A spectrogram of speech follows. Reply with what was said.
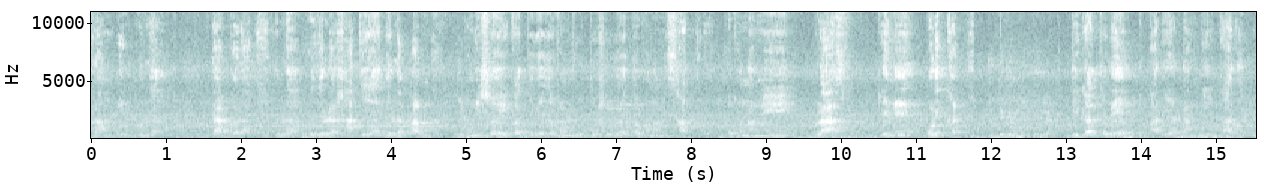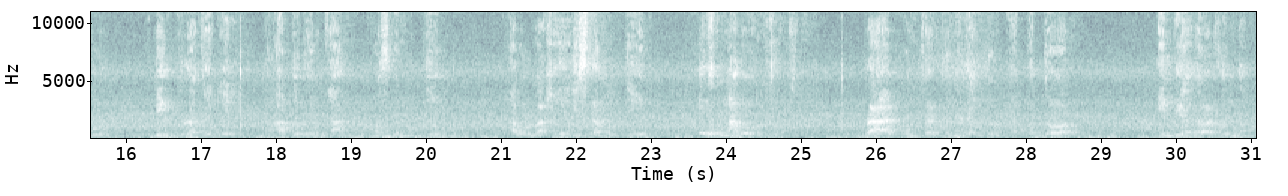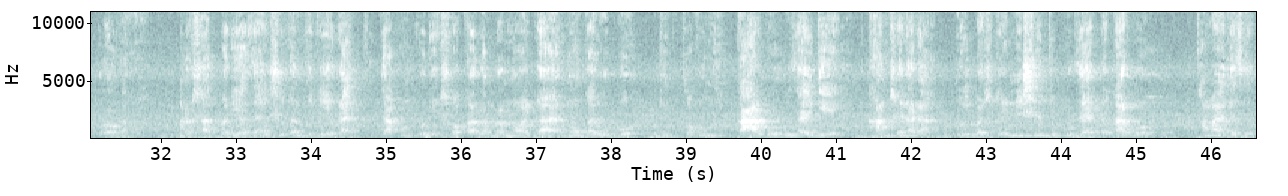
গ্রাম বীরগুলা ডাকঘর আদাইগুলা উপজেলা সাঁতিয়া জেলা পাবনা। উনিশশো একাত্তরে যখন যুদ্ধ শুরু হয় তখন আমি ছাত্র। তখন আমি ক্লাস টেনে পরীক্ষার্থী। একাত্তরে কালিয়াটাঙ্গি গাজীপুর বীরপুরা থেকে আব্দুল রহিম খান মুসলিম উদ্দিন আবুল বাসে ইসলাম উদ্দিন এরকম আরও প্রায় পঞ্চাশ জনের একজন একটা দল। ইন্ডিয়া যাওয়ার জন্য রওনা হয় আমরা সাতবাড়িয়া যাই, সেখান থেকে রাত যাপন করে সকাল আমরা নয়টায় নৌকায় উঠবো। তখন কার্গো বোঝাই দিয়ে খান সেনারা দুই পাশে নিশ্চিন্তপুর একটা কার্গো থামায় গেছে।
